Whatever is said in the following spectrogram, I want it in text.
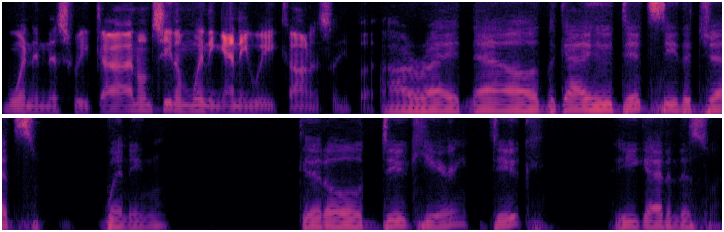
winning this week. I, I don't see them winning any week, honestly. But all right, now the guy who did see the Jets winning, good old Duke here. Duke, who you got in this one?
